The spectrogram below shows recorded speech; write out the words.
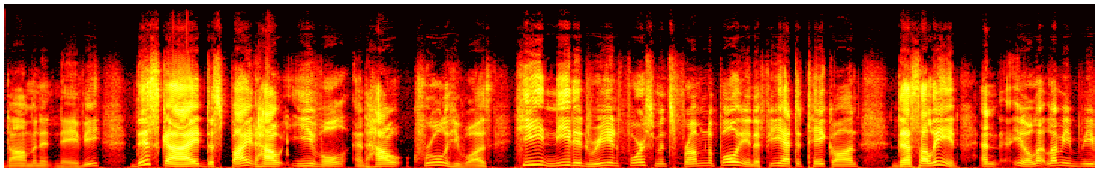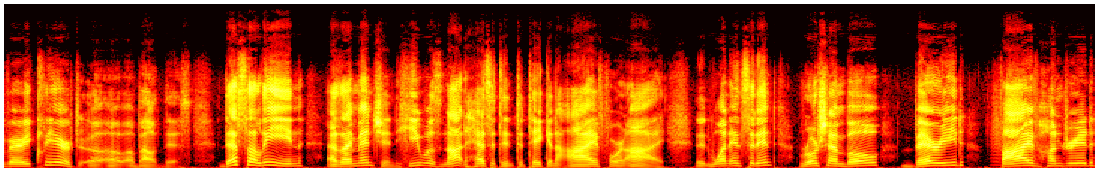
dominant navy. This guy, despite how evil and how cruel he was, he needed reinforcements from Napoleon if he had to take on Dessalines. And you know, let, let me be very clear to, uh, uh, about this. Dessalines, as I mentioned, he was not hesitant to take an eye for an eye. In one incident, Rochambeau buried 500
